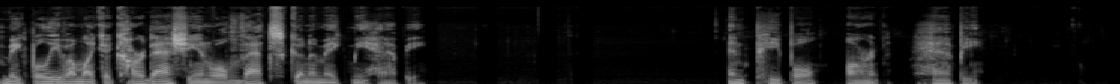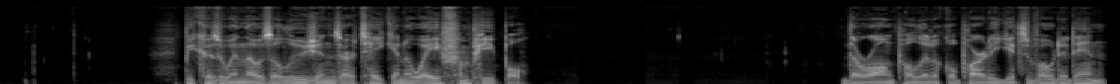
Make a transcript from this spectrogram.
make believe I'm like a Kardashian, well, that's going to make me happy. And people aren't happy. Because when those illusions are taken away from people, the wrong political party gets voted in.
